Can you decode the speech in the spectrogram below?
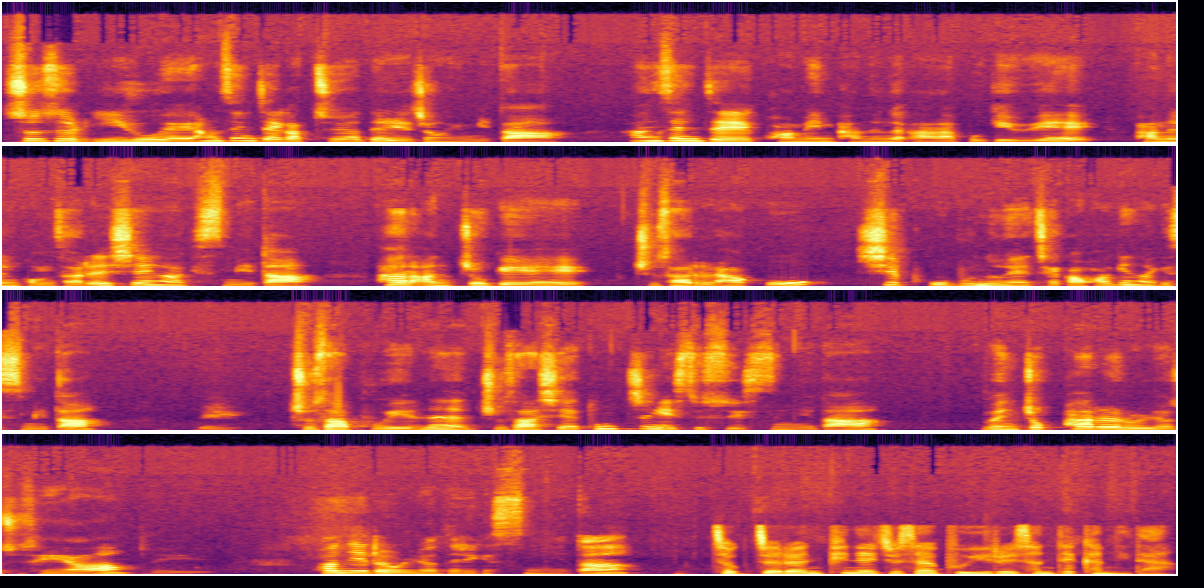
수술 이후에 항생제가 투여될 예정입니다. 항생제의 과민 반응을 알아보기 위해 반응 검사를 시행하겠습니다. 팔 안쪽에 주사를 하고 15분 후에 제가 확인하겠습니다. 네. 주사 부위는 주사 시에 통증이 있을 수 있습니다. 왼쪽 팔을 올려주세요. 네. 환희를 올려드리겠습니다. 적절한 피내 주사 부위를 선택합니다.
